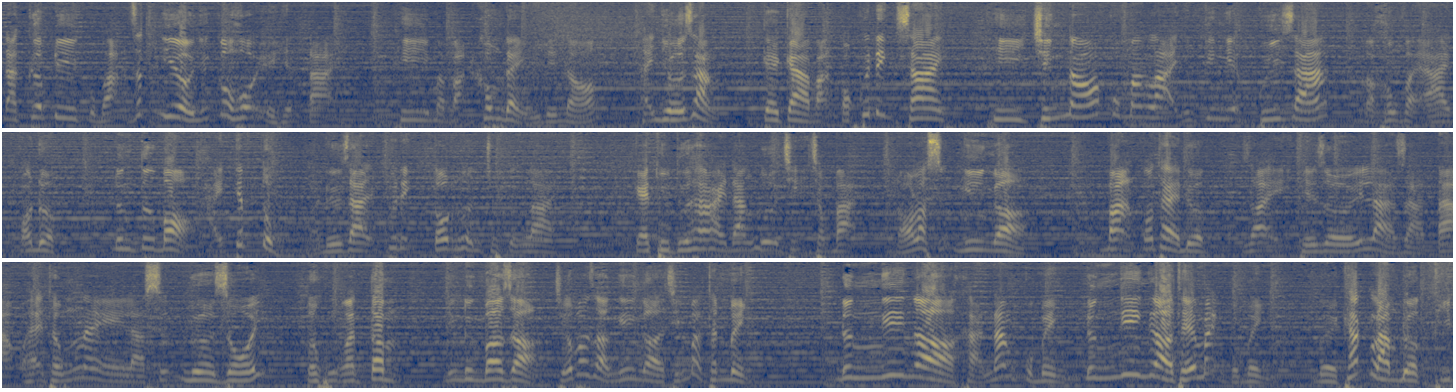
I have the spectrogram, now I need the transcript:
đã cướp đi của bạn rất nhiều những cơ hội ở hiện tại khi mà bạn không để ý đến nó. Hãy nhớ rằng kể cả bạn có quyết định sai thì chính nó cũng mang lại những kinh nghiệm quý giá mà không phải ai có được. Đừng từ bỏ, hãy tiếp tục và đưa ra những quyết định tốt hơn trong tương lai. Kẻ thù thứ hai đang ngự trị trong bạn, đó là sự nghi ngờ. Bạn có thể được dạy thế giới là giả tạo, hệ thống này là sự lừa dối, tôi không quan tâm, nhưng đừng bao giờ, chưa bao giờ nghi ngờ chính bản thân mình. Đừng nghi ngờ khả năng của mình, đừng nghi ngờ thế mạnh của mình. Người khác làm được thì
